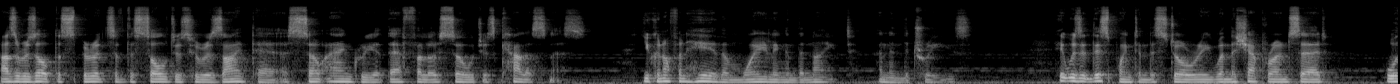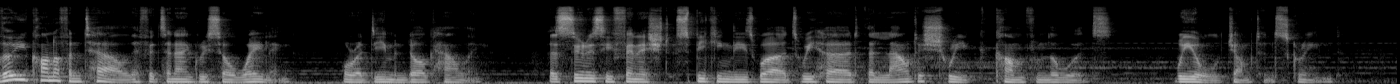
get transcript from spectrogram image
As a result, the spirits of the soldiers who reside there are so angry at their fellow soldiers' callousness. You can often hear them wailing in the night and in the trees. It was at this point in the story when the chaperone said, Although you can't often tell if it's an angry soul wailing or a demon dog howling. As soon as he finished speaking these words, we heard the loudest shriek come from the woods. We all jumped and screamed.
